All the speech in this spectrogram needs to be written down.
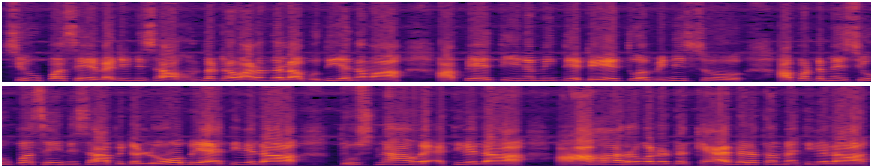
සිව්පසේ වැඩි නිසා හොඳට වළඳලා බුදියනවා. අපේ තීන මිද්දේට හේතුව මිනිස්සු අපට මේ සිව්පසේ නිසා අපිට ලෝභය ඇති වෙලා තෘෂ්ණාව ඇති වෙලා ආහාර වලට කෑදරකම ඇති වෙලා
